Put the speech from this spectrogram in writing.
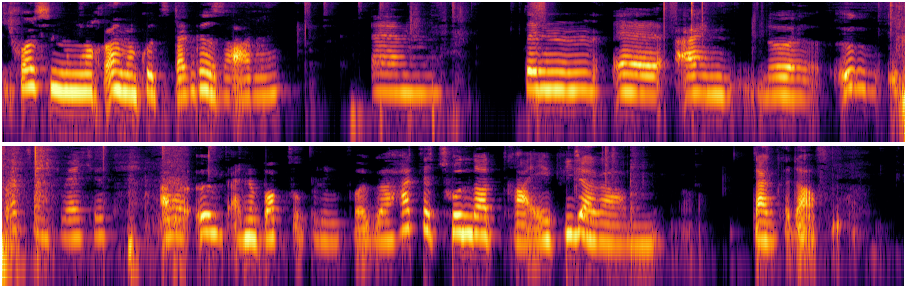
Ich wollte nur noch einmal kurz Danke sagen. Ähm, denn äh, eine, ne, irgend, ich weiß nicht welche, aber irgendeine Box-Opening-Folge hat jetzt 103 Wiedergaben. Danke dafür.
